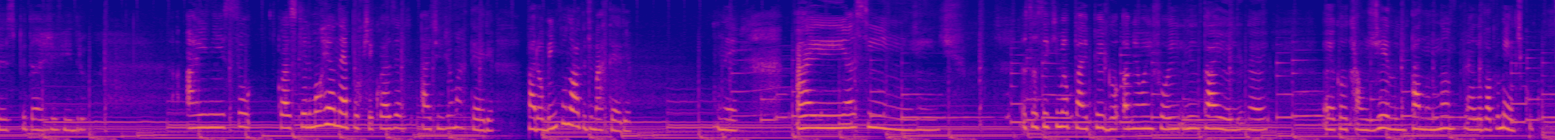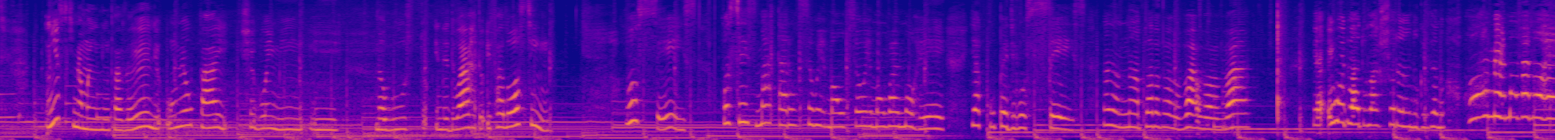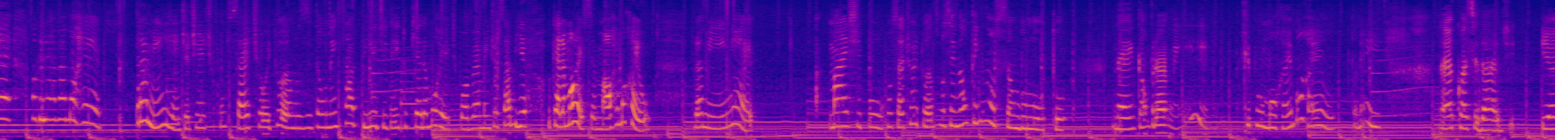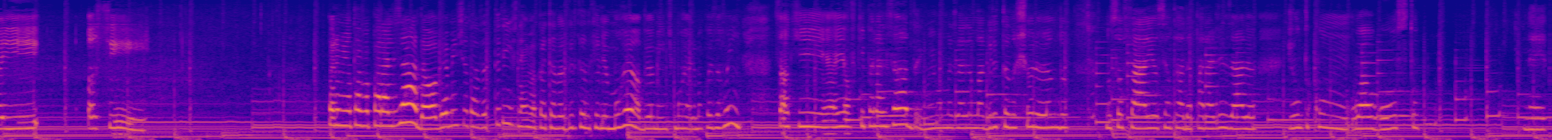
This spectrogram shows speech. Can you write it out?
desse pedaço de vidro. Aí nisso, quase que ele morreu, né, porque quase atingiu uma artéria. Parou bem pro lado de uma artéria, né. Aí, assim, gente eu só sei que meu pai pegou, a minha mãe foi limpar ele, né? É, colocar um gelo, limpar nanã pra levar pro médico. Nisso que minha mãe limpava ele, o meu pai chegou em mim e no Augusto e no Eduardo e falou assim: Vocês, vocês mataram seu irmão, seu irmão vai morrer e a culpa é de vocês. Não, não, blá blá blá blá blá blá. E o Eduardo lá chorando, gritando: Oh, meu irmão vai morrer! O Guilherme vai morrer! Pra mim, gente, eu tinha tipo uns 7 ou 8 anos, então eu nem sabia direito o que era morrer. Tipo, obviamente eu sabia o que era morrer. Você morre, morreu. Pra mim é. Mas, tipo, com 7 ou 8 anos vocês não têm noção do luto, né? Então, pra mim, tipo, morrer, morreu. Tô nem aí, né? Com essa idade. E aí, assim para mim eu tava paralisada. Obviamente eu tava triste, né? Meu pai tava gritando que ele ia morrer. Obviamente morrer era uma coisa ruim. Só que aí eu fiquei paralisada. E meu irmão mais velho lá gritando, chorando no sofá. E eu sentada paralisada junto com o Augusto, né?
